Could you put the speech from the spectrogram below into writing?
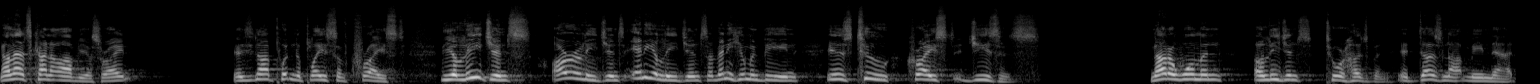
Now that's kind of obvious, right? He's not put in the place of Christ. The allegiance, our allegiance, any allegiance of any human being is to Christ Jesus. Not a woman allegiance to her husband. It does not mean that.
